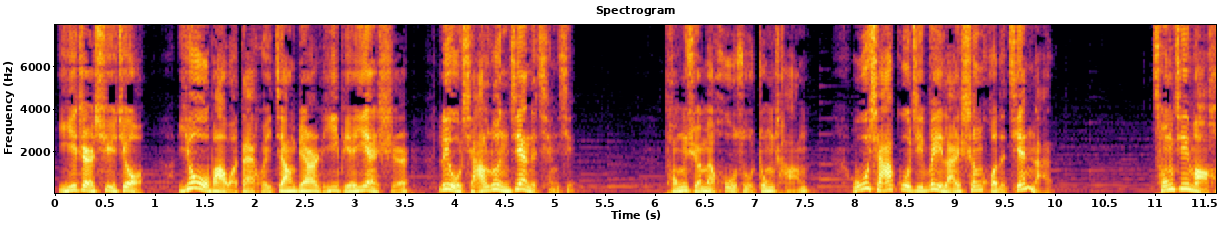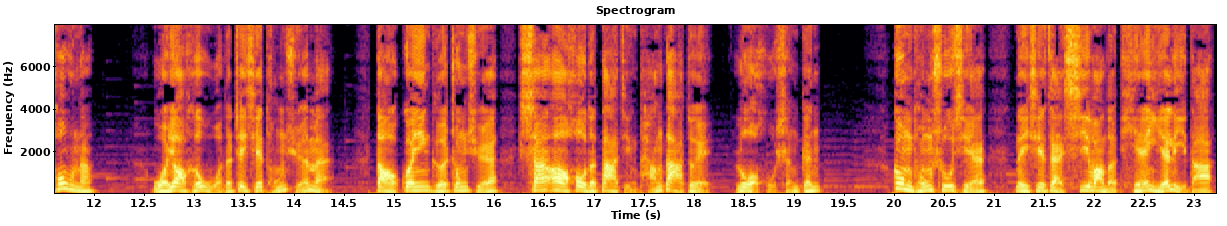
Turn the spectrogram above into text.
一阵叙旧，又把我带回江边离别宴时六侠论剑的情形。同学们互诉衷肠，无暇顾及未来生活的艰难。从今往后呢？我要和我的这些同学们，到观音阁中学山坳后的大井塘大队落户生根，共同书写那些在希望的田野里的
